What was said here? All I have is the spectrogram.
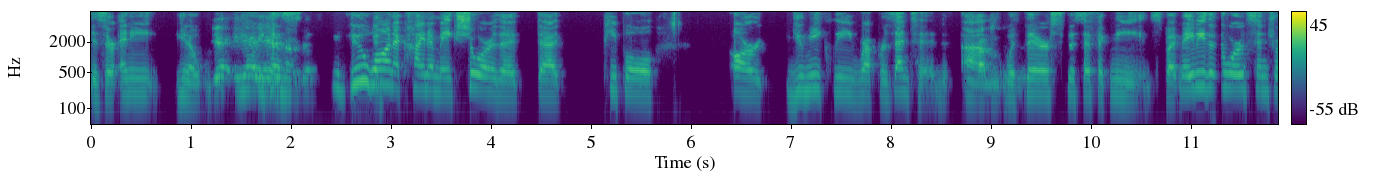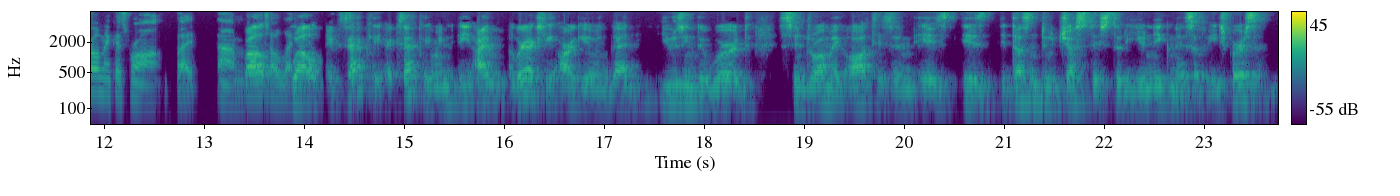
is there any you know yeah yeah because yeah, no, you do want to kind of make sure that that people are uniquely represented um, with their specific needs but maybe the word syndromic is wrong but um, well well exactly exactly i mean i'm we're actually arguing that using the word syndromic autism is is it doesn't do justice to the uniqueness of each person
